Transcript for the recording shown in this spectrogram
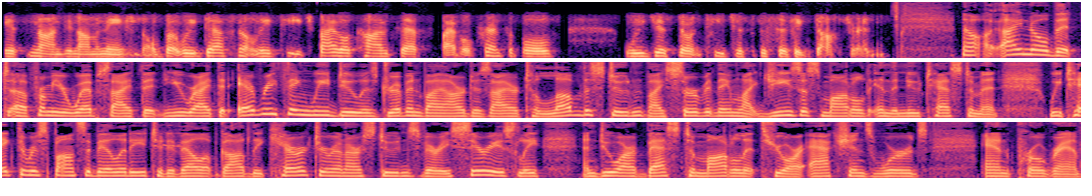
it's non-denominational. But we definitely teach Bible concepts, Bible principles, we just don't teach a specific doctrine. Now, I know that uh, from your website that you write that everything we do is driven by our desire to love the student by serving them like Jesus modeled in the New Testament. We take the responsibility to develop godly character in our students very seriously and do our best to model it through our actions, words, and program.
